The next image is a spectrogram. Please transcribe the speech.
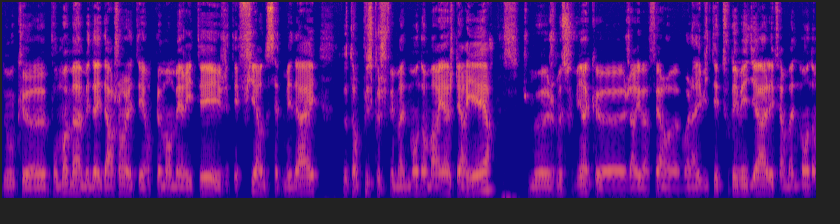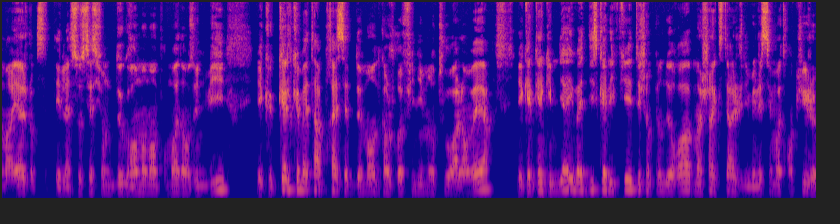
Donc euh, pour moi, ma médaille d'argent, elle était amplement méritée et j'étais fier de cette médaille. D'autant plus que je fais ma demande en mariage derrière. Je me, je me souviens que j'arrive à faire, euh, voilà, éviter tous les médias, aller faire ma demande en mariage. Donc c'était l'association de deux grands moments pour moi dans une vie. Et que quelques mètres après cette demande, quand je refinis mon tour à l'envers, il y a quelqu'un qui me dit, ah, il va être disqualifié, t'es champion d'Europe, machin, etc. je lui dis, mais laissez-moi tranquille.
